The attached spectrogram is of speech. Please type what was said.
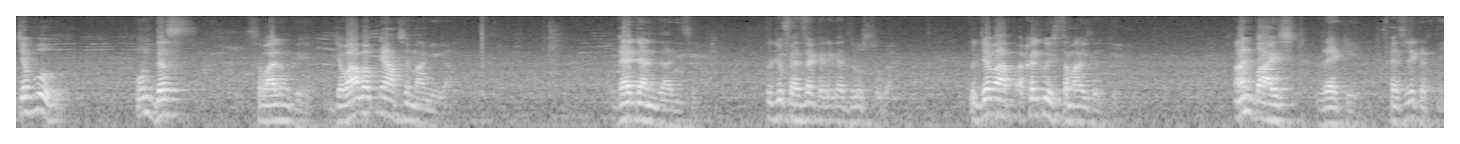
جب وہ ان دس سوالوں کے جواب اپنے آپ سے مانگے گا، غیر جانبداری سے، تو جو فیصلہ کرے گا درست ہوگا۔ تو جب آپ عقل کو استعمال کر کے انبائسڈ رہ کے فیصلے کرتے ہیں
